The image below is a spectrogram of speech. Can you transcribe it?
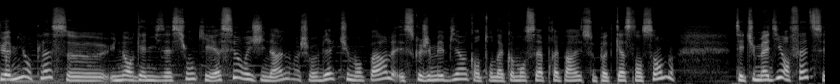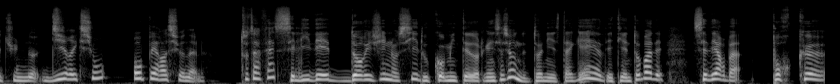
Tu as mis en place euh, une organisation qui est assez originale. Je veux bien que tu m'en parles. Et ce que j'aimais bien quand on a commencé à préparer ce podcast ensemble, c'est tu m'as dit en fait c'est une direction opérationnelle. Tout à fait. C'est l'idée d'origine aussi du comité d'organisation de Tony Estaguet, d'Etienne Toba. C'est dire bah, pour que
